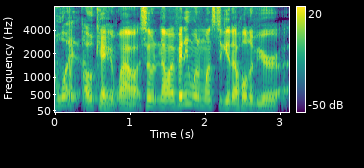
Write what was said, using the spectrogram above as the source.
What? Okay, wow. So now, if anyone wants to get a hold of your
